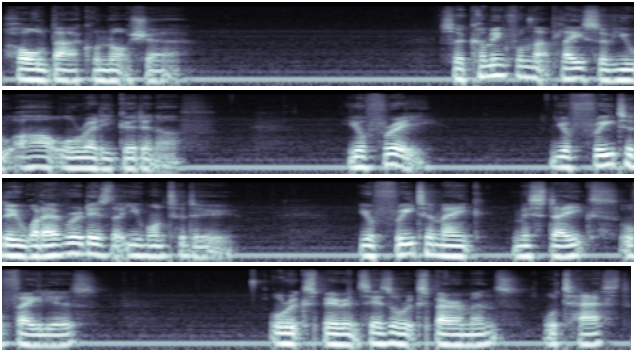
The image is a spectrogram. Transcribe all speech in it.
hold back or not share. So, coming from that place of you are already good enough, you're free. You're free to do whatever it is that you want to do. You're free to make mistakes or failures or experiences or experiments or test,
